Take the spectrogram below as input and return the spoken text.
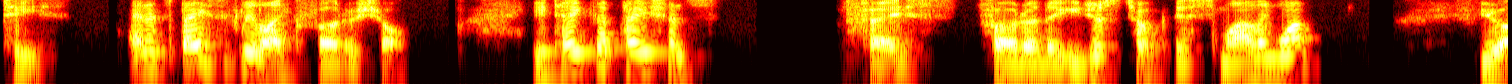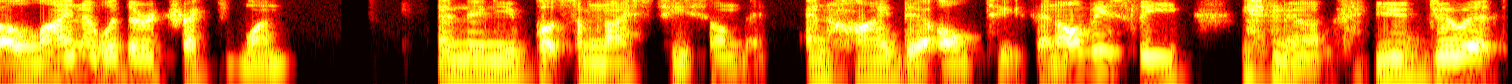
teeth and it's basically like Photoshop. You take the patient's face photo that you just took, this smiling one, you align it with the retracted one, and then you put some nice teeth on there and hide their old teeth. And obviously, you know, you do it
